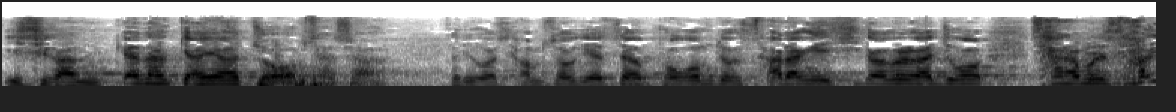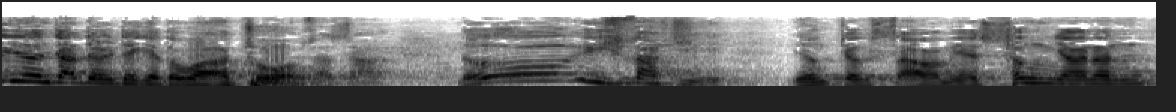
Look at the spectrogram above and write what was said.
이 시간 깨닫게 하여 주옵소서. 그리고 삶 속에서 복음적 사랑의 시각을 가지고 사람을 살리는 자들 되게 도와 주옵소서. 너희 수다시 영적 싸움에 승리하는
